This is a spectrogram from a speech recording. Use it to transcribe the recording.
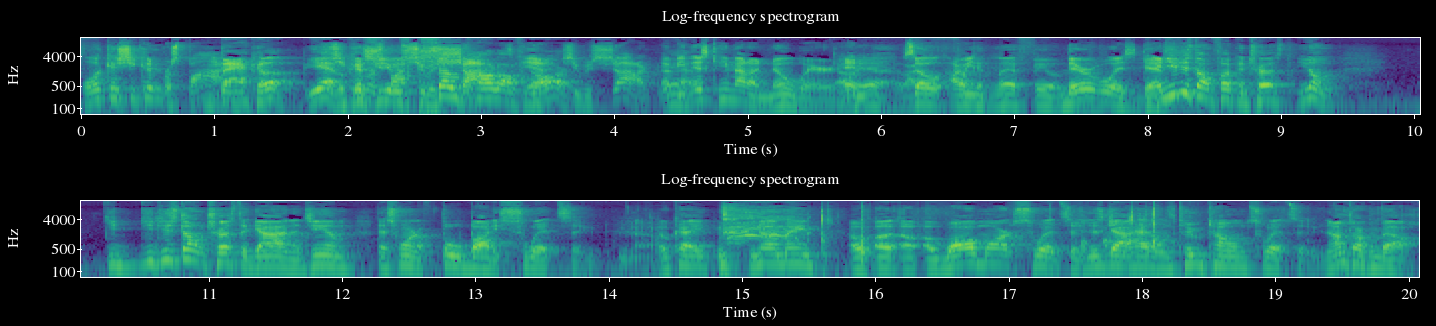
Well, because she couldn't respond. back up. Yeah, She because she was, respond. so shocked. caught off Yeah, guard. she was shocked. I mean, this came out of nowhere. Oh yeah. Like, so I mean, left field. there man. was and you just don't fucking trust. You don't. You, you just don't trust a guy in a gym that's wearing a full body sweatsuit. No. Okay, you know what I mean? A, a, a Walmart sweatsuit. This guy had on two tone sweatsuit, and I'm talking about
